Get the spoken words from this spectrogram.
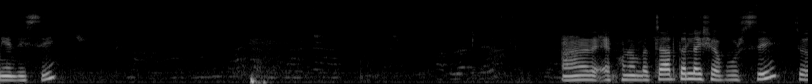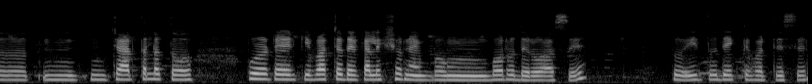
নিয়ে দিছি আর এখন আমরা চারতলায় এসে পড়ছি। তো চারতলা তো পুরোটাই আর কি বাচ্চাদের কালেকশন এবং বড়দেরও আছে। তো এই তো দেখতে পারতেছেন।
